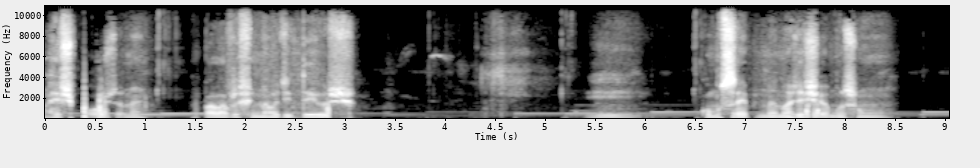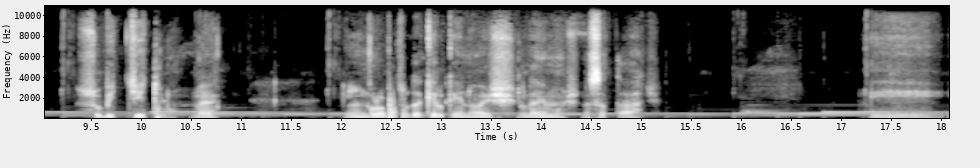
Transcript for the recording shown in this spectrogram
a resposta, né, a palavra final é de Deus. E como sempre, né, nós deixamos um subtítulo, né, engloba tudo aquilo que nós lemos nessa tarde. E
